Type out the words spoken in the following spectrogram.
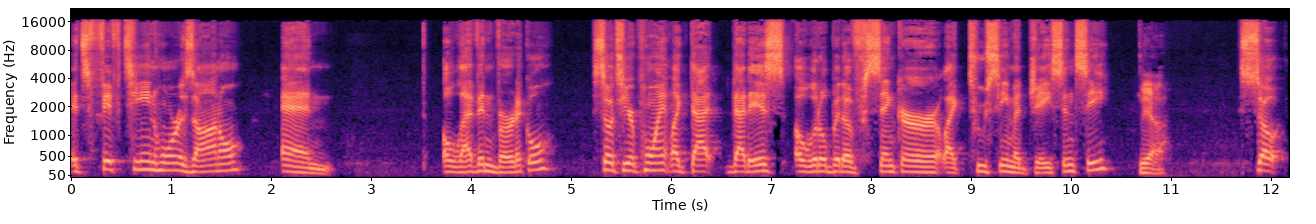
it's 15 horizontal and 11 vertical. So to your point, like that that is a little bit of sinker, like two seam adjacency. Yeah. So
